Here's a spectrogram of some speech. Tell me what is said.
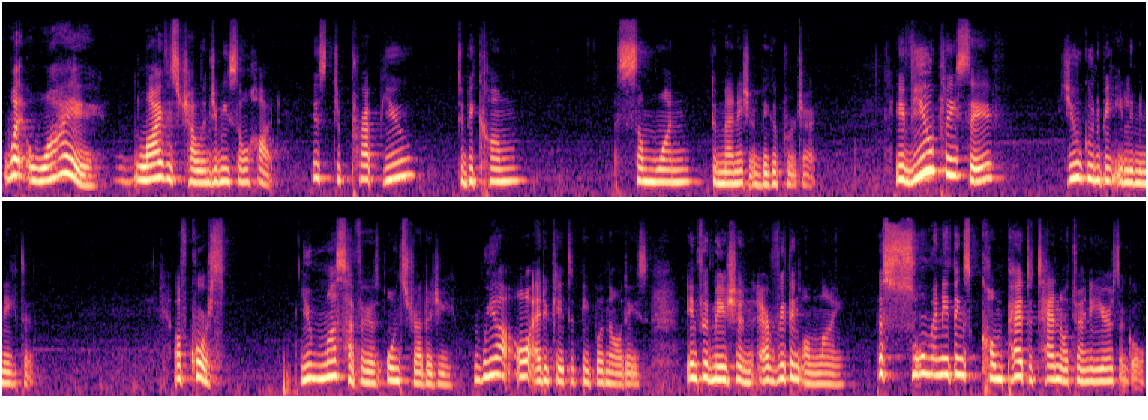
what, why life is challenging me so hard? Is to prep you to become someone to manage a bigger project. If you play safe, you're going to be eliminated. Of course, you must have your own strategy. We are all educated people nowadays. Information, everything online. There's so many things compared to 10 or 20 years ago.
